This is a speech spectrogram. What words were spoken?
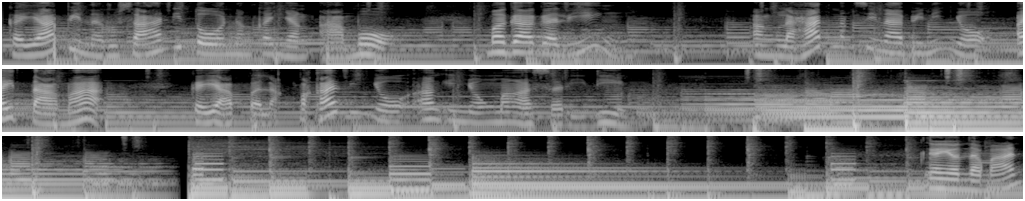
kaya pinarusahan ito ng kanyang amo. Magagaling. Ang lahat ng sinabi ninyo ay tama, kaya palakpakan ninyo ang inyong mga sarili. Ngayon naman,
